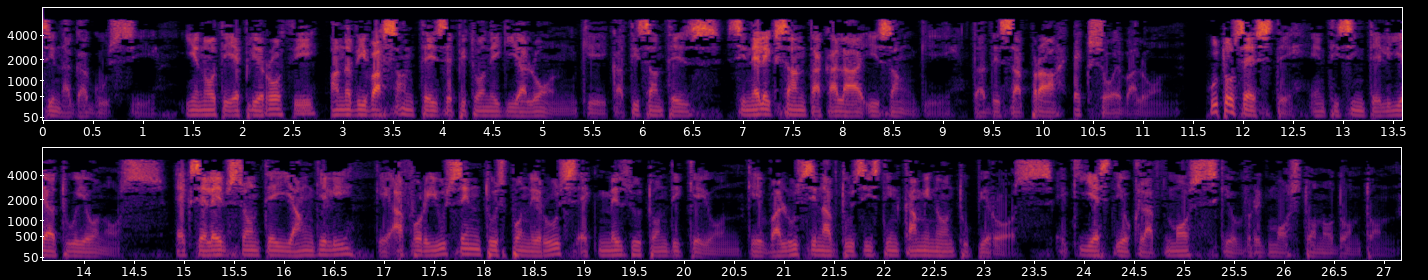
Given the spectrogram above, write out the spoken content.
συναγαγούσι, ότι επληρώθη αναβιβάσαντες επί των αιγιαλών, και κατήσαντες συνέλεξαν τα καλά εις άγγι, τα δεσαπρά έξω εβαλών. Ούτως έστε εν τη συντελεία του αιώνος, εξελεύσονται οι άγγελοι και αφοριούσεν τους πονηρούς εκ μέσου των δικαίων και βαλούσιν αυτούς εις την κάμινον του πυρός, εκεί έστε ο κλαυμός και ο βρυγμός των οδόντων.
